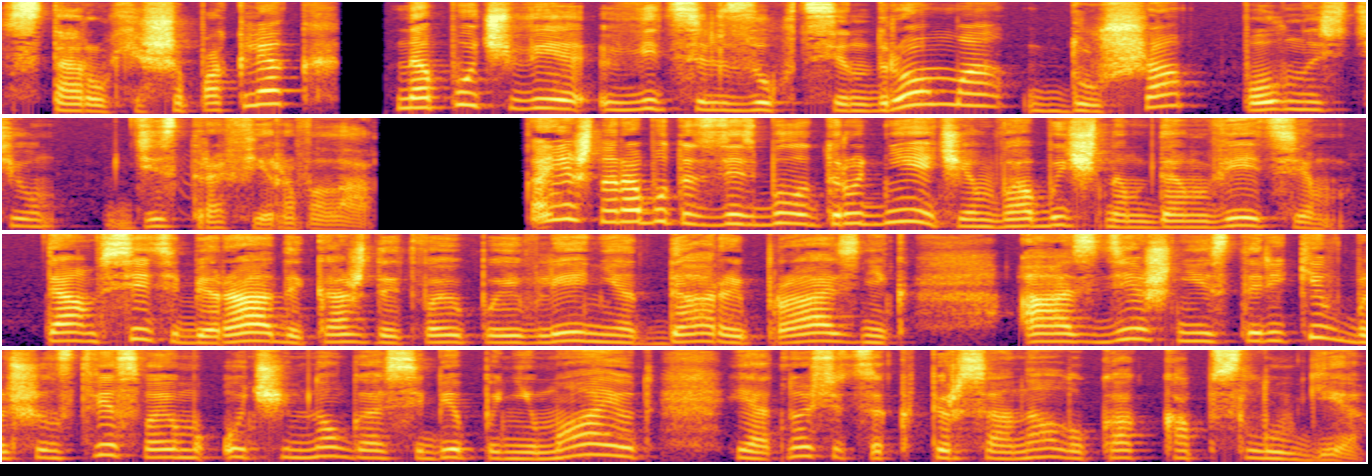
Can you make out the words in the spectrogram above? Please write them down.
старухи шапокляк на почве вицельзухт синдрома душа полностью дистрофировала. Конечно работать здесь было труднее чем в обычном домвете. Там все тебе рады каждое твое появление дар и праздник а здешние старики в большинстве своем очень много о себе понимают и относятся к персоналу как к обслуге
